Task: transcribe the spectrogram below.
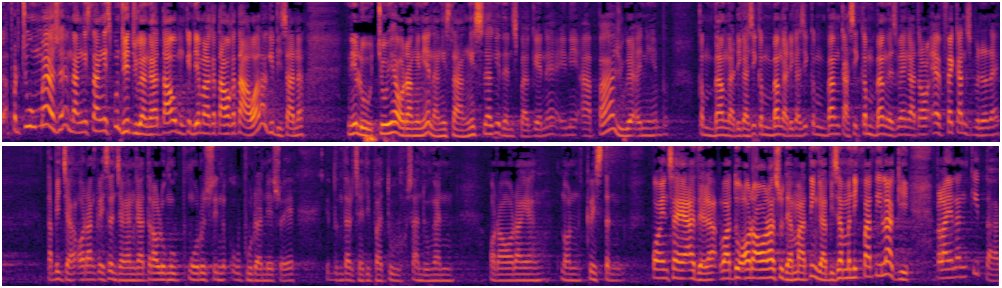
Gak percuma, saya nangis-nangis pun dia juga gak tahu, mungkin dia malah ketawa-ketawa lagi di sana. Ini lucu ya orang ini nangis-nangis lagi dan sebagainya. Ini apa juga ini kembang gak dikasih kembang, gak dikasih kembang, kasih kembang dan sebagainya gak terlalu efek kan sebenarnya. Tapi orang Kristen jangan gak terlalu ngurusin kuburan deh, soalnya itu ntar jadi batu sandungan orang-orang yang non Kristen. Poin saya adalah waktu orang-orang sudah mati nggak bisa menikmati lagi pelayanan kita.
